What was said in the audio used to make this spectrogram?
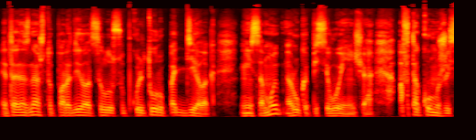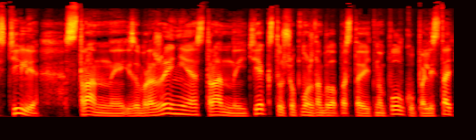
Это, я знаю, что породило целую субкультуру подделок, не самой рукописи Войнича, а в таком же стиле странные изображения, странные тексты, чтобы можно было поставить на полку, полистать.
